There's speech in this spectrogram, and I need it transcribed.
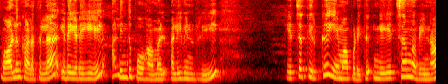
வாழும் காலத்தில் இடையிடையே அழிந்து போகாமல் அழிவின்றி எச்சத்திற்கு ஏமாப்புடைத்து. இங்கே எச்சம் அப்படின்னா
